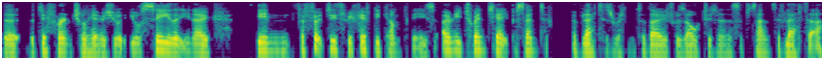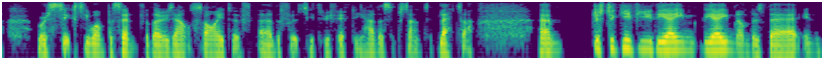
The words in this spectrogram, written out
the, the differential here, is you'll, you'll see that, you know, in for FTSE 350 companies, only 28% of, of, letters written to those resulted in a substantive letter, whereas 61% for those outside of uh, the FTSE 350 had a substantive letter. Um, just to give you the AIM the AIM numbers there in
